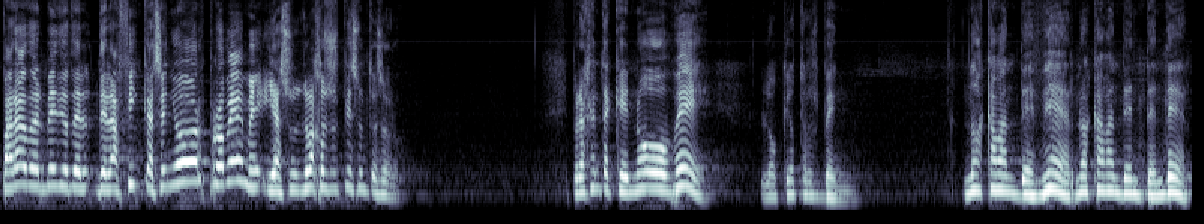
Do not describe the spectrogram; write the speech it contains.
parado en medio de, la finca, Señor, provéeme, y a debajo de sus pies un tesoro. Pero hay gente que no ve lo que otros ven. No acaban de ver, no acaban de entender.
